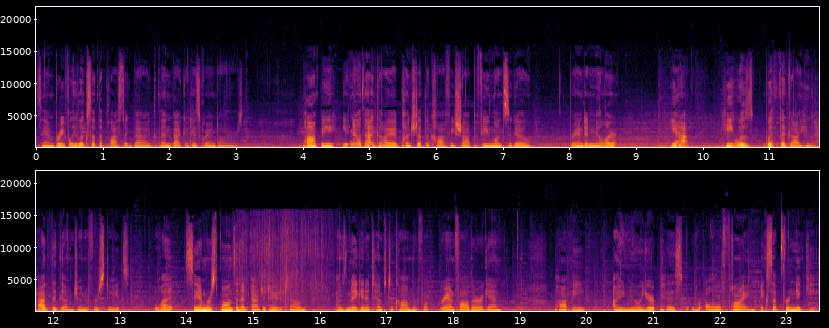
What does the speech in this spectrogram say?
Sam briefly looks at the plastic bag, then back at his granddaughters. Poppy, you know that guy I punched at the coffee shop a few months ago? Brandon Miller? Yeah, he was with the guy who had the gun, Jennifer states. What? Sam responds in an agitated tone as Megan attempts to calm her fa- grandfather again. Poppy, I know you're pissed, but we're all fine, except for Nikki.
